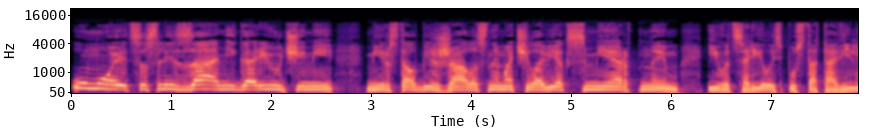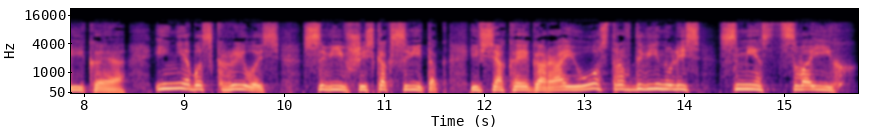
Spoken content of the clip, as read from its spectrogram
умоется слезами горючими. Мир стал безжалостным, а человек смертным, и воцарилась пустота великая, и небо скрылось, свившись как свиток, и всякая гора и остров двинулись с мест своих.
